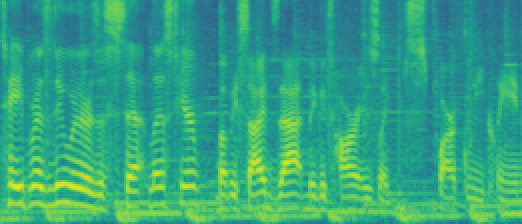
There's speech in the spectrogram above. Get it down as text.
tape residue where there's a set list here, but besides that, the guitar is like sparkly clean.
